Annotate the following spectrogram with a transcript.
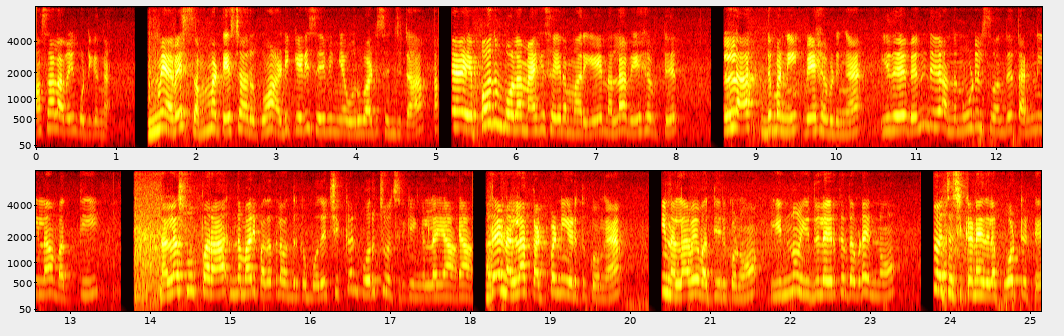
மசாலாவையும் கொட்டிக்கோங்க. உண்மையாகவே செம்ம டேஸ்ட்டாக இருக்கும். அடிக்கடி செய்வீங்க. ஒரு வாட்டி செஞ்சுட்டா. எப்போதும் போல் மேகி செய்கிற மாதிரியே நல்லா வேக விட்டு நல்லா இது பண்ணி வேக விடுங்க. இது வெந்து அந்த நூடுல்ஸ் வந்து தண்ணிலாம் வற்றி நல்லா சூப்பராக இந்த மாதிரி பதத்தில் வந்திருக்கும் போது சிக்கன் பொறிச்சு வச்சுருக்கீங்க இல்லையா? அதை நல்லா கட் பண்ணி எடுத்துக்கோங்க. நல்லாவே வத்திருக்கணும். இன்னும் இதில் இருக்கிறத விட இன்னும் வச்ச சிக்கனை இதில் போட்டுட்டு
